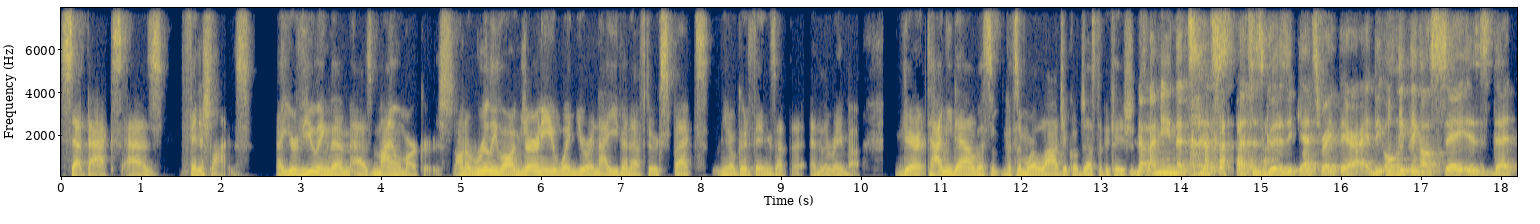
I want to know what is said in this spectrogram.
setbacks as finish lines. Right? You're viewing them as mile markers on a really long journey when you are naive enough to expect, you know, good things at the end of the rainbow. Garrett, tie me down with some with some more logical justification. No, I mean that's that's that's as good as it gets right there. The only thing I'll say is that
